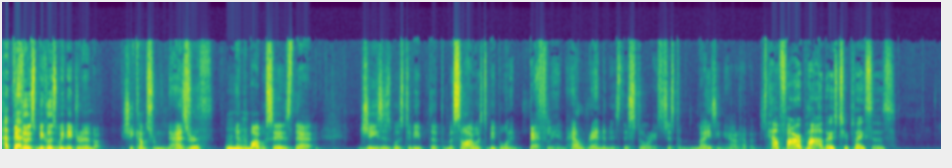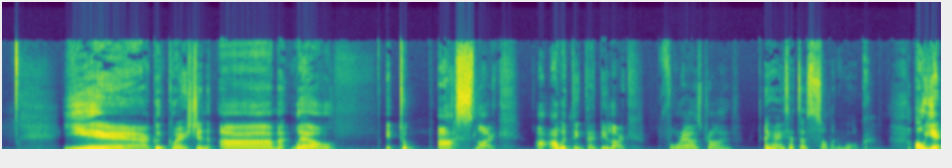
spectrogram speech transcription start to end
At that- because because we need to remember she comes from Nazareth, Mm-hmm. and the Bible says that Jesus was to be that the Messiah was to be born in Bethlehem. How random is this story? It's just amazing how it happens. how far apart are those two places Yeah, good question. Um, well, it took us like I, I would think they'd be like four hours drive. okay so that's a solid walk Oh yeah,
